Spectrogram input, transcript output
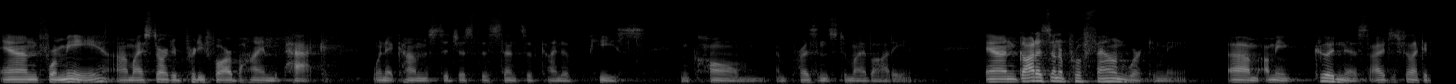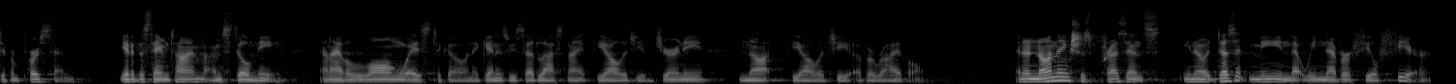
And for me, um, I started pretty far behind the pack when it comes to just this sense of kind of peace and calm and presence to my body. And God has done a profound work in me. Um, I mean, goodness, I just feel like a different person. Yet at the same time, I'm still me and I have a long ways to go. And again, as we said last night, theology of journey, not theology of arrival. And a non anxious presence, you know, it doesn't mean that we never feel fear.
